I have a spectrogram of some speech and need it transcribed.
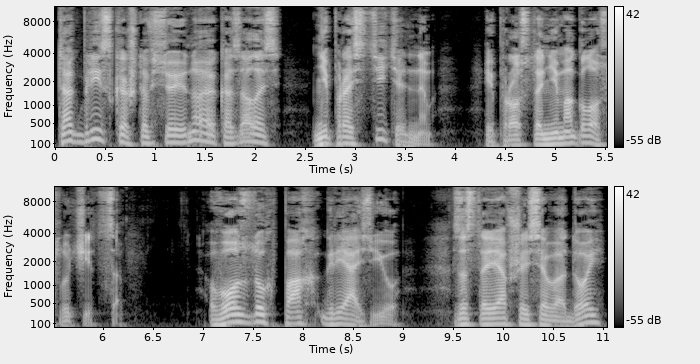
так близко, что все иное казалось непростительным и просто не могло случиться. Воздух пах грязью, застоявшейся водой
